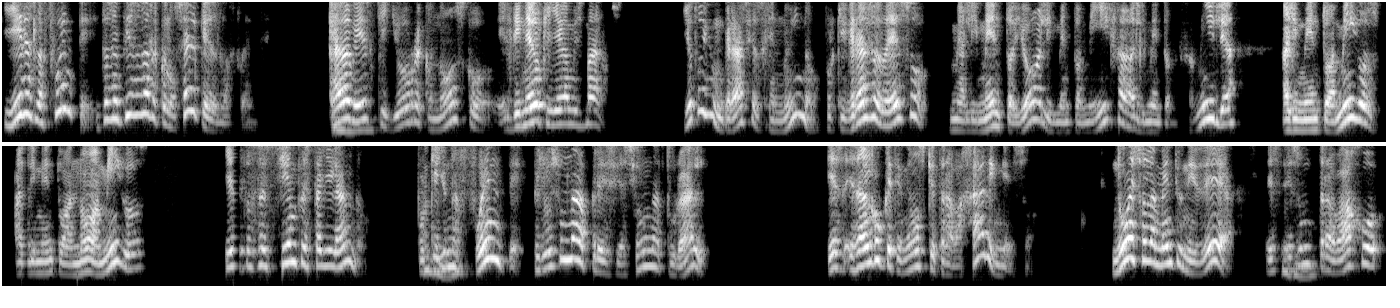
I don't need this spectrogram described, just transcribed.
Y eres la fuente. Entonces empiezas a reconocer que eres la fuente. Cada vez que yo reconozco el dinero que llega a mis manos, yo doy un gracias genuino, porque gracias a eso me alimento yo, alimento a mi hija, alimento a mi familia, alimento a amigos, alimento a no amigos. Y entonces siempre está llegando porque hay una fuente, pero es una apreciación natural. Es, es, algo que tenemos que trabajar en eso. No es solamente una idea, es, es un trabajo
